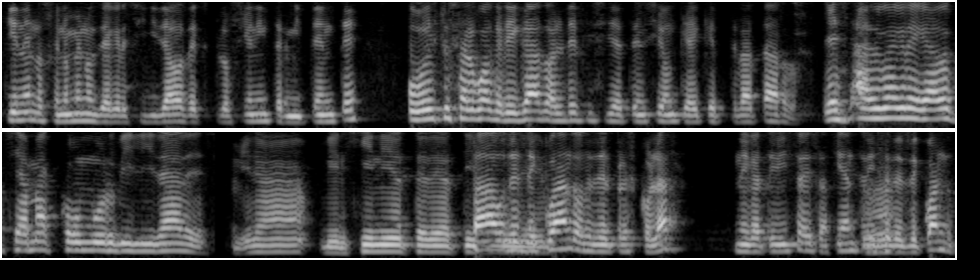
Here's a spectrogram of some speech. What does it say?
tienen los fenómenos de agresividad o de explosión intermitente, o esto es algo agregado al déficit de atención que hay que tratarlo. Es algo agregado que se llama comorbilidades. Mira, Virginia TDA. Pau, ¿desde cuándo? Desde el preescolar. Negativista desafiante, dice, ¿desde cuándo?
